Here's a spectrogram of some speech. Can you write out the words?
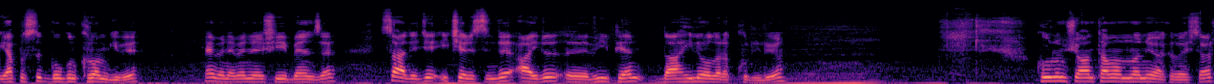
yapısı Google Chrome gibi. Hemen hemen her şeyi benzer. Sadece içerisinde ayrı e, VPN dahili olarak kuruluyor. Kurulum şu an tamamlanıyor arkadaşlar.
